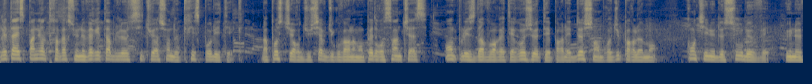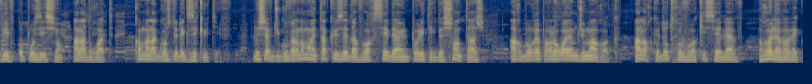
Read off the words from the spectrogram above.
L'État espagnol traverse une véritable situation de crise politique. La posture du chef du gouvernement Pedro Sánchez, en plus d'avoir été rejetée par les deux chambres du Parlement, continue de soulever une vive opposition à la droite comme à la gauche de l'exécutif. Le chef du gouvernement est accusé d'avoir cédé à une politique de chantage arborée par le Royaume du Maroc, alors que d'autres voix qui s'élèvent relèvent avec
